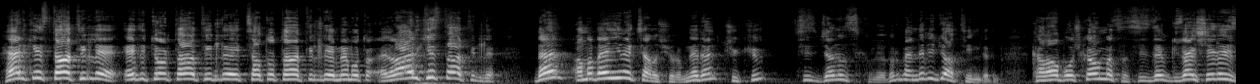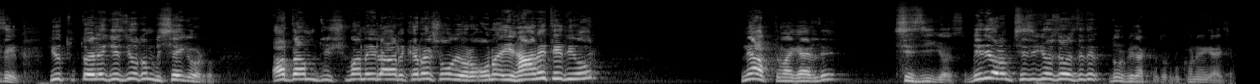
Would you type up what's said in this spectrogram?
Herkes tatilde. Editör tatilde, Çato tatilde, Memo ta- Herkes tatilde. Ben ama ben yine çalışıyorum. Neden? Çünkü siz canın sıkılıyordur. Ben de video atayım dedim. Kanal boş kalmasın. Siz de güzel şeyler izleyin. YouTube'da öyle geziyordum bir şey gördüm. Adam düşmanıyla arkadaş oluyor. Ona ihanet ediyor. Ne aklıma geldi? Çizgi göz. Biliyorum çizgi gözü özledin. Dur bir dakika dur bu konuya geleceğim.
